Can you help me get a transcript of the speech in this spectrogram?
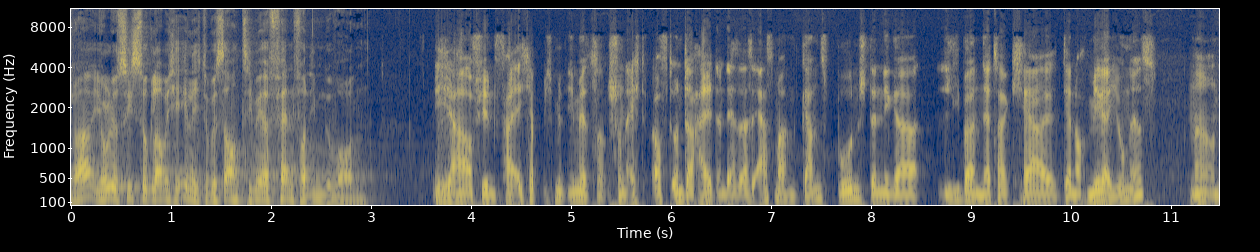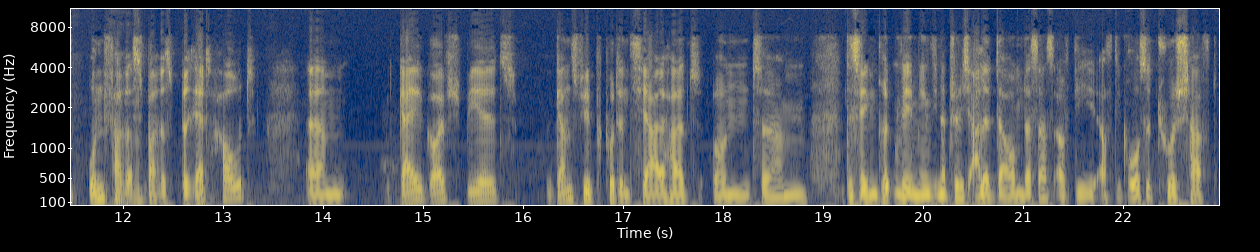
Ja, Julius, siehst du, glaube ich, ähnlich. Du bist auch ein ziemlicher Fan von ihm geworden. Ja, auf jeden Fall. Ich habe mich mit ihm jetzt schon echt oft unterhalten und er ist erstmal ein ganz bodenständiger, lieber, netter Kerl, der noch mega jung ist ne, und unfassbares mhm. Brett haut, ähm, geil Golf spielt, ganz viel Potenzial hat und ähm, deswegen drücken wir ihm irgendwie natürlich alle Daumen, dass er es auf die, auf die große Tour schafft.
